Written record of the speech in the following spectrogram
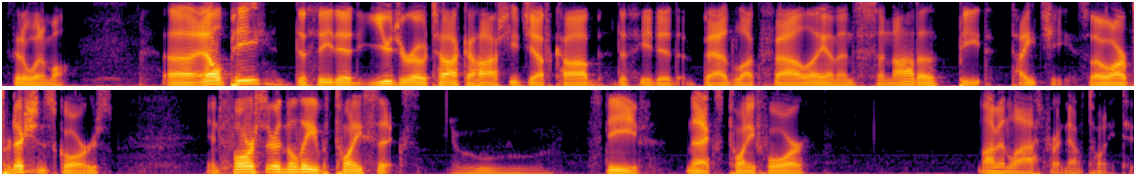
He's gonna win them all. Uh, LP defeated Yujiro Takahashi. Jeff Cobb defeated Bad Luck Fale, and then Sanada beat Taichi. So our prediction scores: Enforcer in the lead with 26. Ooh. Steve next 24. I'm in last right now, 22.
